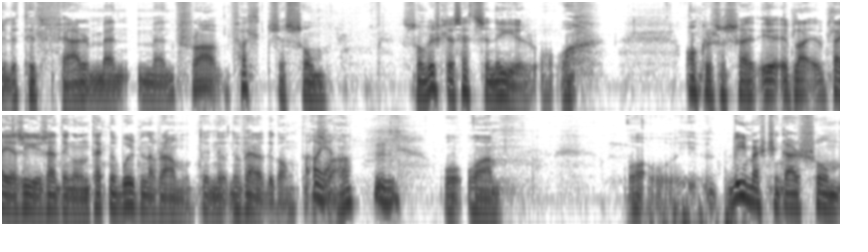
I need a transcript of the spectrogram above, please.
eller til fær men, men fra følge som som virkelig har sett seg nye og, og Onkel som sier, jeg pleier å si i sendingen om tekne bordene fram, nå færre det gong, altså. Og, og, og vi merkningar som,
